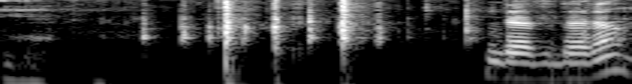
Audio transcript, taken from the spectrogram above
yeah. that's better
